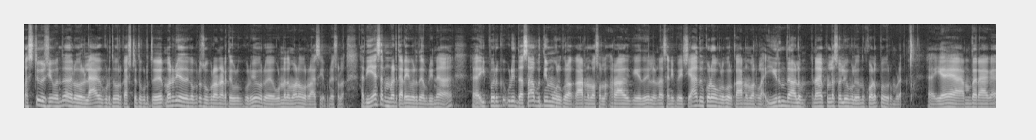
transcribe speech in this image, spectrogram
ஃபஸ்ட்டு விஷயம் வந்து அதில் ஒரு லேக் கொடுத்து ஒரு கஷ்டத்தை கொடுத்து மறுபடியும் அதுக்கப்புறம் சூப்பராக நடத்தி கொடுக்கக்கூடிய ஒரு உன்னதமான ஒரு ராசி அப்படின்னு சொல்லலாம். அது ஏன் சார் முன்னாடி தடை வருது அப்படின்னா இப்போ இருக்கக்கூடிய தசாபத்தியும் உங்களுக்கு ஒரு காரணமாக சொல்லலாம். ராகுக்கு எது இல்லைன்னா சனி பயிற்சி அது கூட உங்களுக்கு ஒரு காரணமாக இருக்கலாம். இருந்தாலும் நான் இப்படிலாம் சொல்லி உங்களுக்கு வந்து குழப்ப விரும்பல. ஏ அந்த ராக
